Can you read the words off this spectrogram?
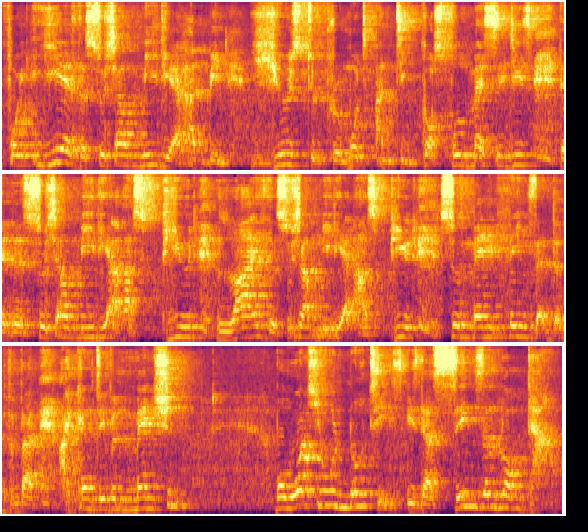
For years, the social media had been used to promote anti gospel messages. That the social media has spewed lies, the social media has spewed so many things that, that I can't even mention. But what you will notice is that since the lockdown,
